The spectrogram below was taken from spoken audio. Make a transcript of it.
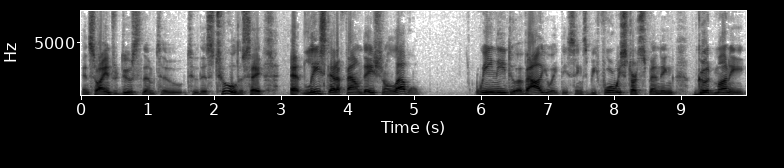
and so I introduced them to, to this tool to say, at least at a foundational level, we need to evaluate these things before we start spending good money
